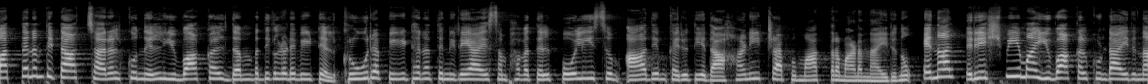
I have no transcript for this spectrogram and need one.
പത്തനംതിട്ട ചരൽക്കുന്നിൽ യുവാക്കൾ ദമ്പതികളുടെ വീട്ടിൽ ക്രൂര പീഡനത്തിനിരയായ സംഭവത്തിൽ പോലീസും ആദ്യം കരുതിയത് ഹണി ട്രാപ്പ് മാത്രമാണെന്നായിരുന്നു. എന്നാൽ രശ്മിയുമായി യുവാക്കൾക്കുണ്ടായിരുന്ന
